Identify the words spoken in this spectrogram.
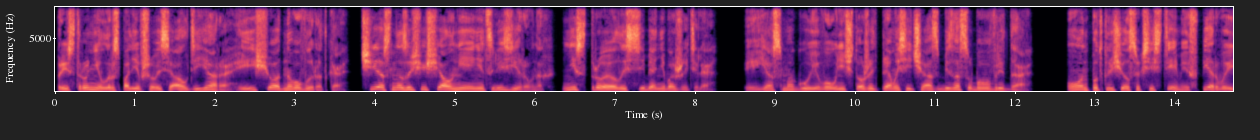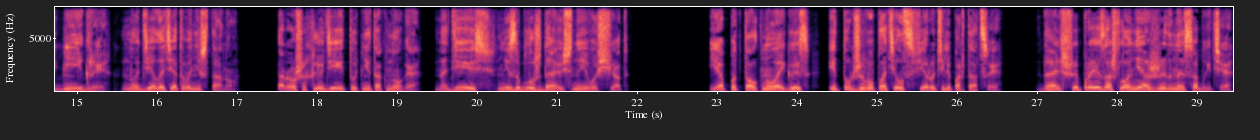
Приструнил распалившегося Алдияра и еще одного выродка. Честно защищал неинициализированных, не строил из себя небожителя. И я смогу его уничтожить прямо сейчас без особого вреда. Он подключился к системе в первые дни игры, но делать этого не стану. Хороших людей тут не так много. Надеюсь, не заблуждаюсь на его счет. Я подтолкнул Айгыз и тут же воплотил сферу телепортации. Дальше произошло неожиданное событие.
